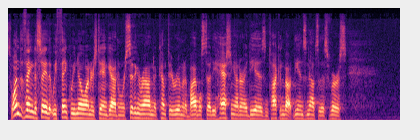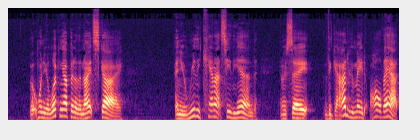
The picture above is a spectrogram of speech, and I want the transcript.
It's one thing to say that we think we know understand God when we're sitting around in a comfy room in a Bible study, hashing out our ideas and talking about the ins and outs of this verse. But when you're looking up into the night sky and you really cannot see the end, and we say, the God who made all that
